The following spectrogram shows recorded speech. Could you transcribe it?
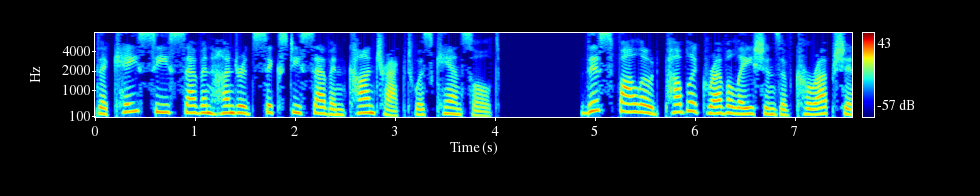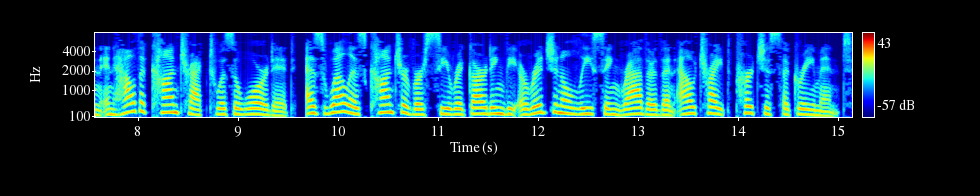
the KC-767 contract was cancelled. This followed public revelations of corruption in how the contract was awarded, as well as controversy regarding the original leasing rather than outright purchase agreement.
